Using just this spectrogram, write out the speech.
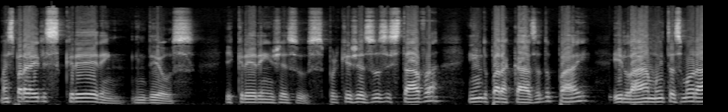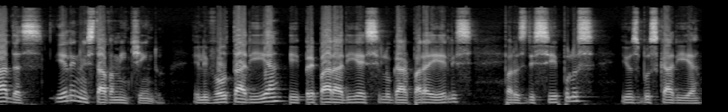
mas para eles crerem em Deus e crerem em Jesus, porque Jesus estava indo para a casa do Pai e lá muitas moradas, e ele não estava mentindo. Ele voltaria e prepararia esse lugar para eles, para os discípulos, e os buscaria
